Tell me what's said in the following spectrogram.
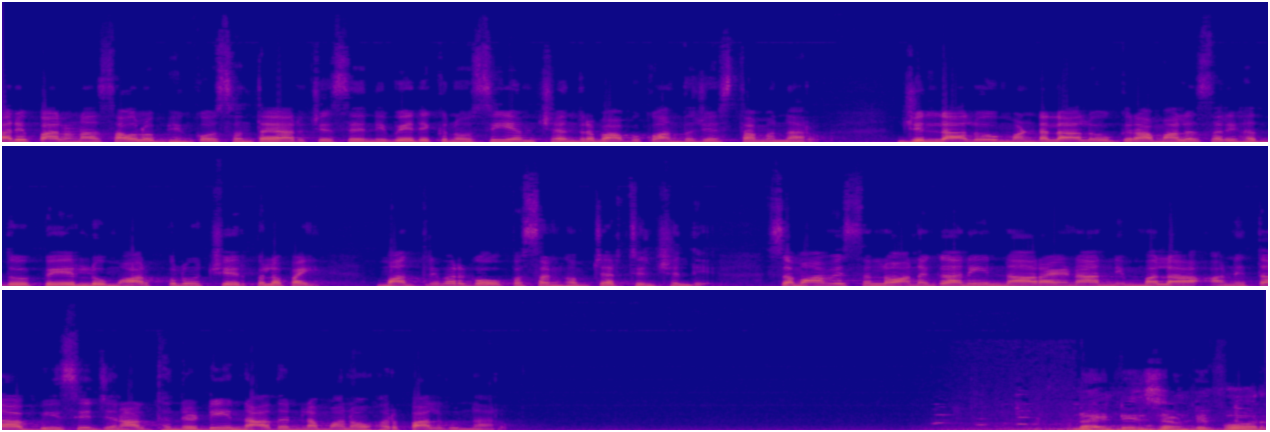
పరిపాలనా సౌలభ్యం కోసం తయారు చేసే నివేదికను సీఎం చంద్రబాబుకు అందజేస్తామన్నారు. జిల్లాలు మండలాలు గ్రామాల సరిహద్దు పేర్లు మార్పులు చేర్పులపై మంత్రివర్గ ఉపసంఘం చర్చించింది. సమావేశంలో అనగాని నారాయణ నిమ్మల అనిత బీసీ జనార్దన్ రెడ్డి నాదన్ల మనోహర్ పాల్గొన్నారు. Nineteen seventy four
